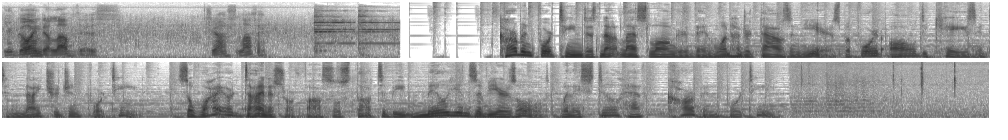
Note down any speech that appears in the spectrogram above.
You're going to love this. Just love it. Carbon 14 does not last longer than 100,000 years before it all decays into nitrogen 14. So, why are dinosaur fossils thought to be millions of years old when they still have carbon 14?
